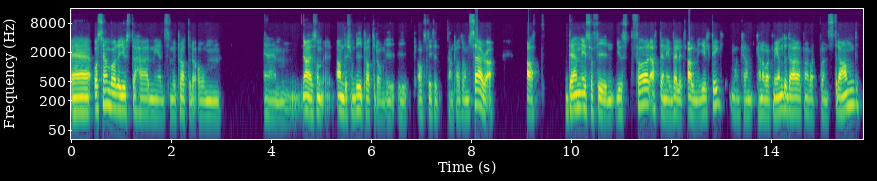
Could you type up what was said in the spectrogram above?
Eh, och sen var det just det här med som vi pratade om. ehm, ja, som Anders som vi pratade om i, i avsnittet. Han pratade om Sarah. Att den är så fin just för att den är väldigt allmängiltig. Man kan, kan ha varit med om det där att man har varit på en strand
